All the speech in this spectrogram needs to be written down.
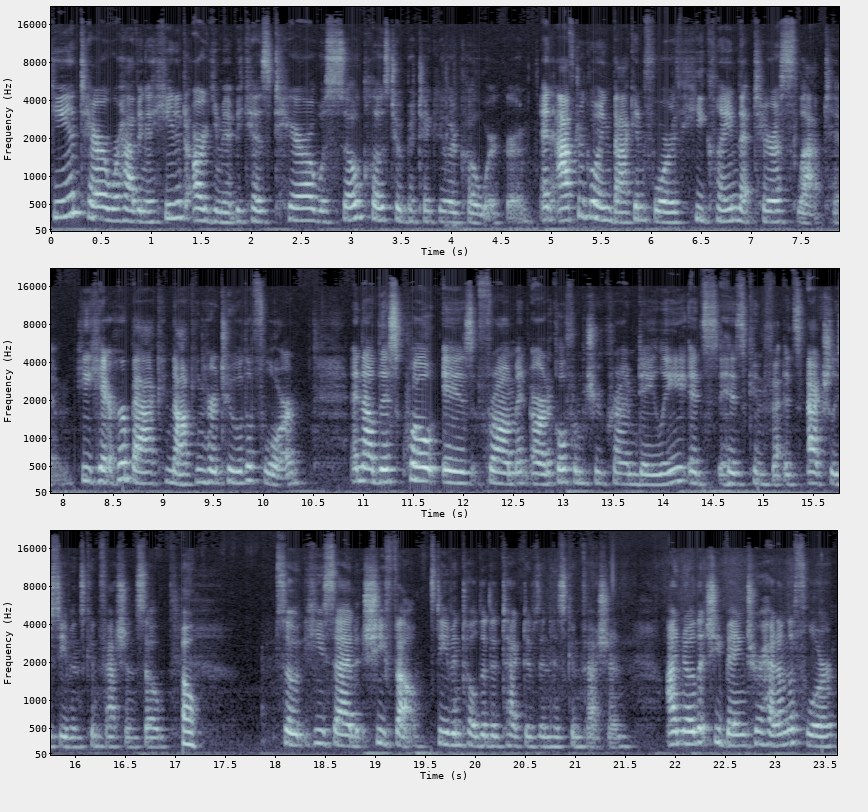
he and Tara were having a heated argument because Tara was so close to a particular coworker. And after going back and forth, he claimed that Tara slapped him. He hit her back, knocking her to the floor. And now this quote is from an article from True Crime Daily. It's his conf- it's actually Stephen's confession. So Oh. So he said she fell. Stephen told the detectives in his confession. I know that she banged her head on the floor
